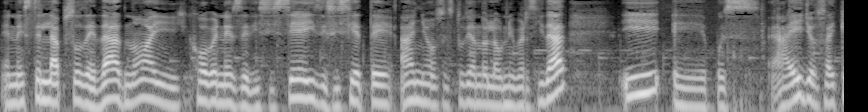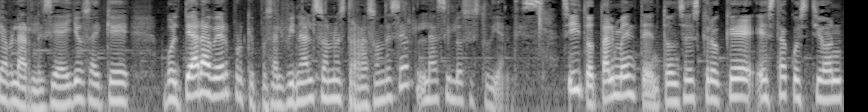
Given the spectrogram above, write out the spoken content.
en este lapso de edad, ¿no? Hay jóvenes de 16, 17 años estudiando la universidad y eh, pues a ellos hay que hablarles y a ellos hay que voltear a ver porque pues al final son nuestra razón de ser, las y los estudiantes. Sí, totalmente. Entonces creo que esta cuestión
